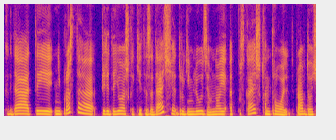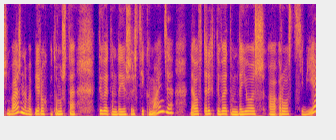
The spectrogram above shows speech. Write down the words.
когда ты не просто передаешь какие-то задачи другим людям, но и отпускаешь контроль. Это, правда, очень важно. Во-первых, потому что ты в этом даешь расти команде, да, во-вторых, ты в этом даешь а, рост себе,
